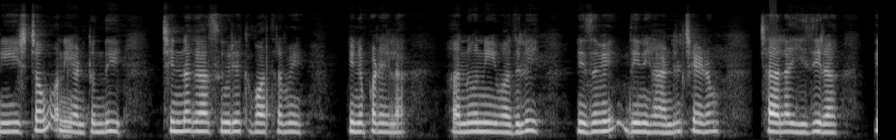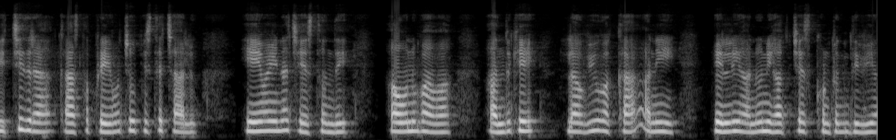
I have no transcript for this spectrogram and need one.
నీ ఇష్టం అని అంటుంది. చిన్నగా సూర్యకు మాత్రమే వినపడేలా. అనుని వదిలి నిజమే దీన్ని హ్యాండిల్ చేయడం చాలా ఈజీరా. పిచ్చిదిరా కాస్త ప్రేమ చూపిస్తే చాలు. ఏమైనా చేస్తుంది. అవును బావా అందుకే లవ్ యూ అక్క అని వెళ్ళి అనుని హక్ చేసుకుంటుంది దివ్య.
